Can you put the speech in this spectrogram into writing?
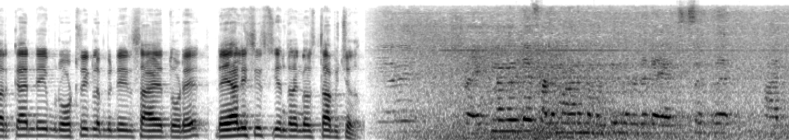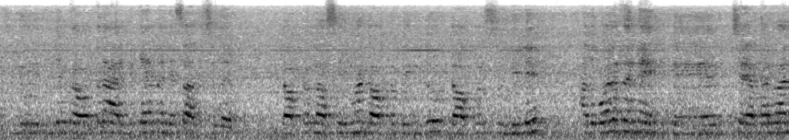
സർക്കാരിന്റെയും റോട്ടറി ക്ലബിന്റെയും സഹായത്തോടെ ഡയാലിസിസ് യന്ത്രങ്ങൾ സ്ഥാപിച്ചത്. ഫലമാണ് നമുക്ക് ഇന്നിവിടെ ഡയാലിസിസ് യൂണിറ്റിന്റെ പ്രവർത്തനം ആരംഭിക്കാൻ തന്നെ സാധിച്ചത്. Doctor Naseema doctor Bindu doctor Sunil അതുപോലെ തന്നെ ചെയർമാൻമാർ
